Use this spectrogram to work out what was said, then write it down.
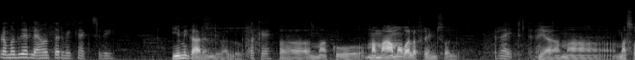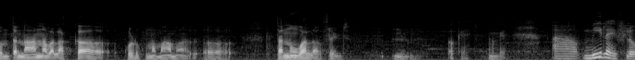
ప్రమోద్ గారు ఏమవుతారు మీకు యాక్చువల్లీ ఏమి కారండి వాళ్ళు. ఓకే మాకు మా మామ వాళ్ళ ఫ్రెండ్స్ వాళ్ళు. రైట్ యా మా మా సొంత నాన్న వాళ్ళ అక్క కొడుకు మా మామ తను వాళ్ళ ఫ్రెండ్స్ ఓకే ఓకే మీ లైఫ్లో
